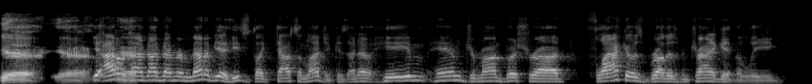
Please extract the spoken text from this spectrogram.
Yeah, yeah. Yeah, I don't. Yeah. I've, I've, never met him yet. He's like Towson legend because I know him, him, Jermon Bushrod, Flacco's brother's been trying to get in the league.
